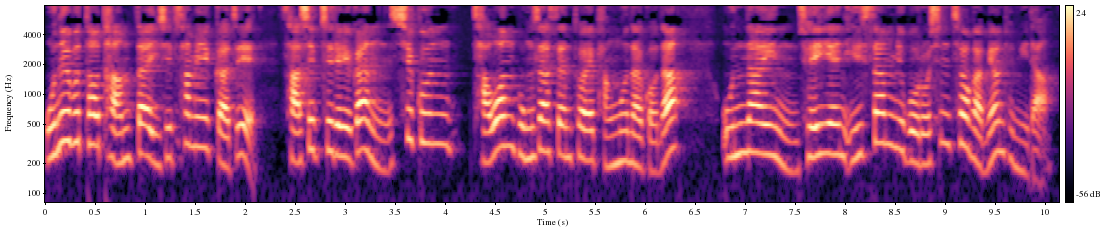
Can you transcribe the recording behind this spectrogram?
오늘부터 다음 달 23일까지 47일간 시군 자원봉사센터에 방문하거나 온라인 JN1365로 신청하면 됩니다.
